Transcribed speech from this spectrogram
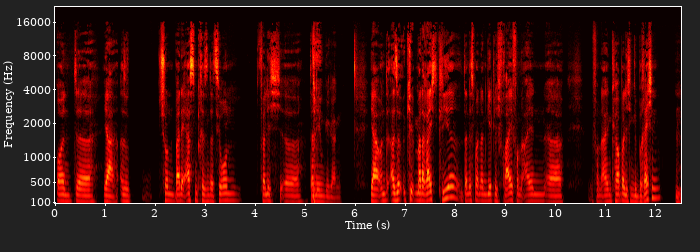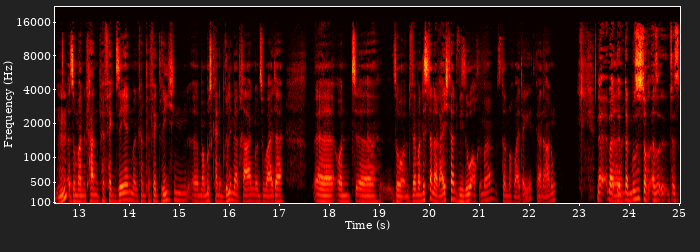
Und äh, ja, also schon bei der ersten Präsentation völlig äh, daneben gegangen. Ja, und also man erreicht Clear, dann ist man angeblich frei von allen äh, von allen körperlichen Gebrechen. Mhm. Also man kann perfekt sehen, man kann perfekt riechen, äh, man muss keine Brille mehr tragen und so weiter. Äh, und äh, so, und wenn man das dann erreicht hat, wieso auch immer es dann noch weitergeht, keine Ahnung. Na, aber Äh. dann- muss es doch, also das,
